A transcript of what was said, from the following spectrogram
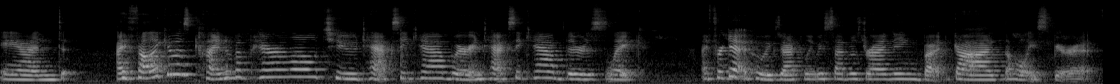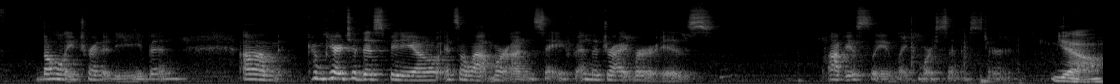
and I felt like it was kind of a parallel to Taxi Cab, where in Taxi Cab there's like, I forget who exactly we said was driving, but God, the Holy Spirit, the Holy Trinity, even. Um, compared to this video, it's a lot more unsafe, and the driver is obviously like more sinister. Yeah.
